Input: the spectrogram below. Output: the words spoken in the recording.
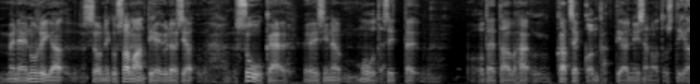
menee nurin ja se on niin kuin saman tien ylös ja suu käy, ei siinä muuta sitten. Otetaan vähän katsekontaktia niin sanotusti ja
